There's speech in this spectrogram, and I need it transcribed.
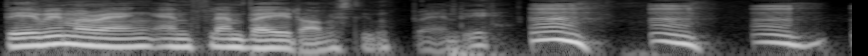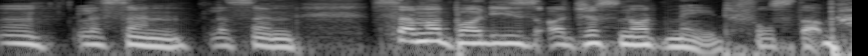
berry meringue, and flambéed, obviously with brandy. Mm, mm. Listen, listen. Summer bodies are just not made. Full stop.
